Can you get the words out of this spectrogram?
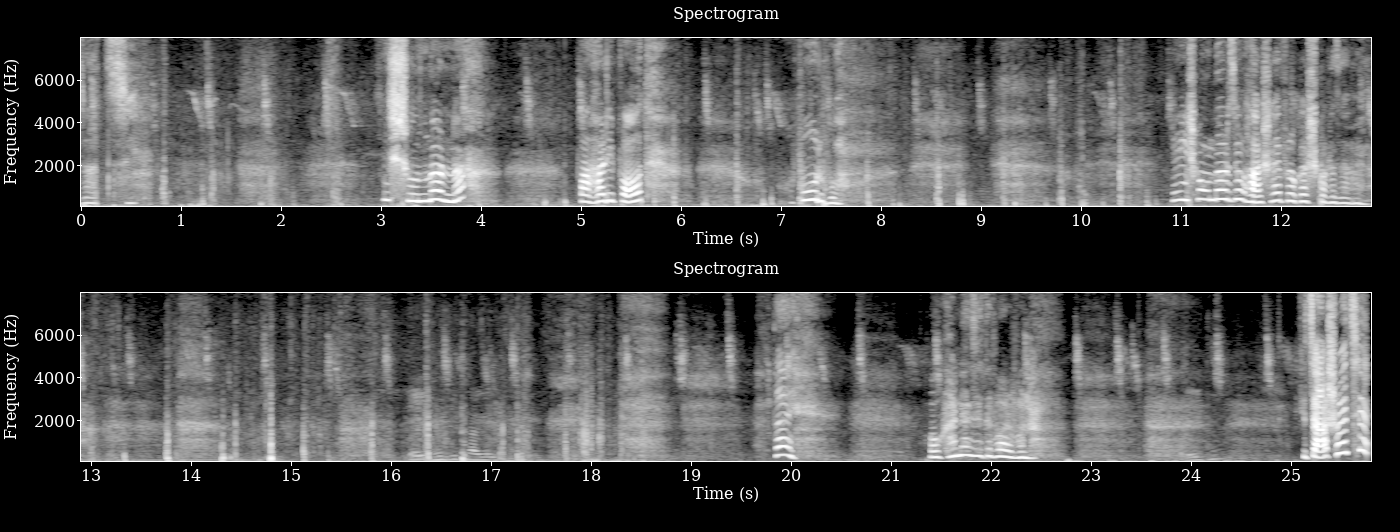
যাচ্ছি। কি সুন্দর না? পাহাড়ি পথ অপূর্ব। এই সৌন্দর্য ভাষায় প্রকাশ করা যাবে না। তাই ওখানে যেতে পারব না। কি চাষ হয়েছে?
